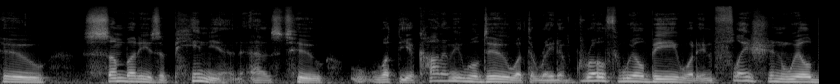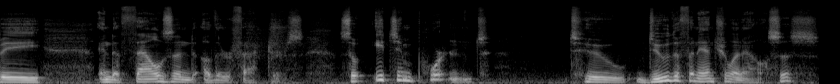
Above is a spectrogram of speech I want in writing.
to somebody's opinion as to what the economy will do, what the rate of growth will be, what inflation will be, and a thousand other factors. So it's important to do the financial analysis.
